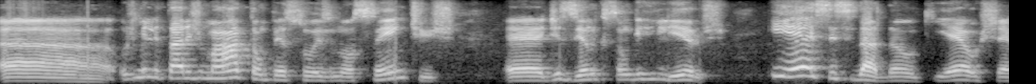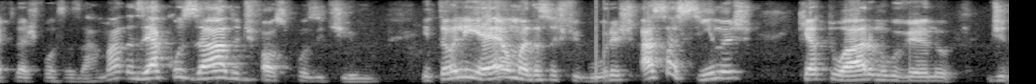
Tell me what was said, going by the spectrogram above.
ah, os militares matam pessoas inocentes é, dizendo que são guerrilheiros. E esse cidadão, que é o chefe das Forças Armadas, é acusado de falso positivo. Então ele é uma dessas figuras assassinas que atuaram no governo de,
